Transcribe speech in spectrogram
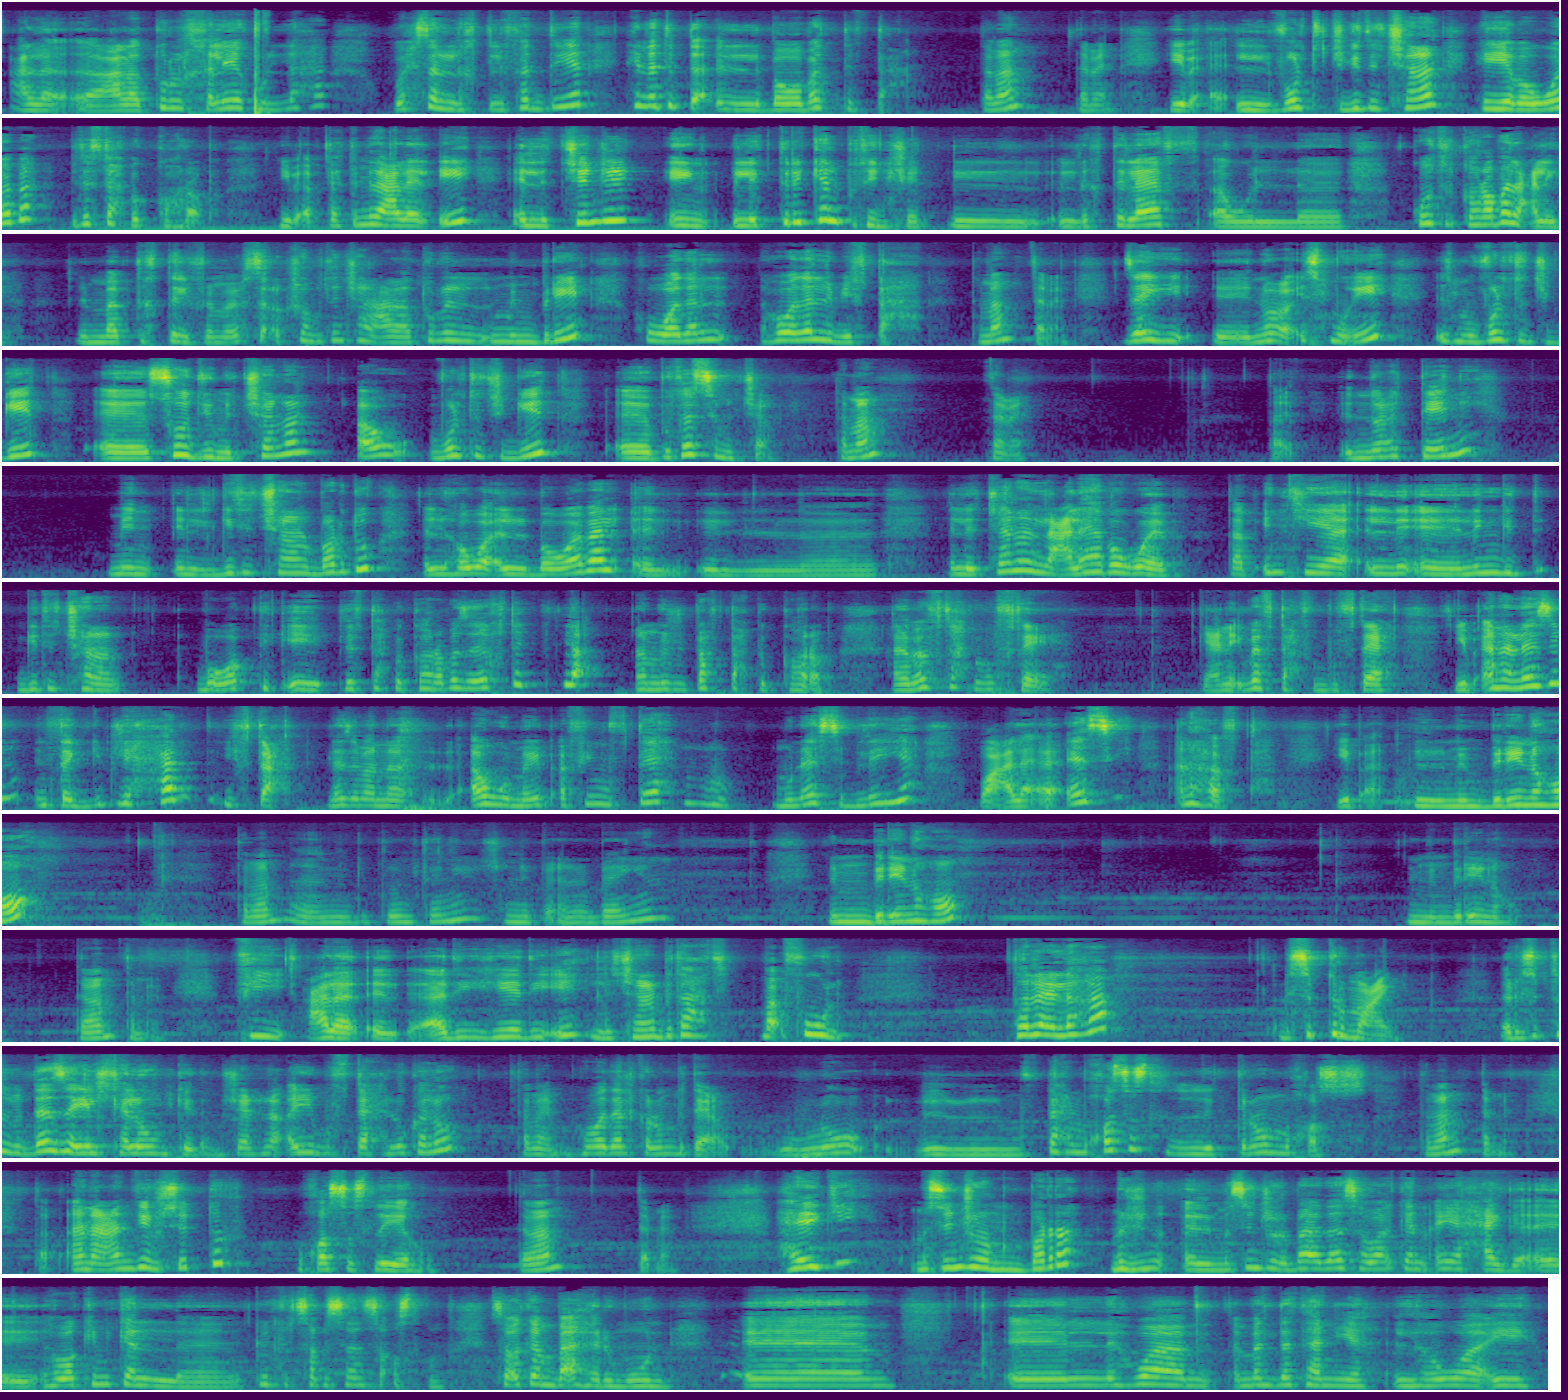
على على طول الخلية كلها ويحصل الاختلافات دي هنا تبدأ البوابات تفتح. تمام؟ تمام. يبقى ال voltage gated channel هي بوابة بتفتح بالكهرباء. يبقى بتعتمد على الايه ال change in electrical potential الاختلاف أو قوة الكهرباء اللي عليها. لما بتختلف لما بيحصل action potential على طول ال membrane هو ده هو ده اللي بيفتحها تمام؟ تمام. زي نوع اسمه إيه اسمه voltage gate sodium channel أو voltage gate potassium channel تمام؟ تمام. طيب النوع التاني؟ من ال gate channel برضو اللي هو البوابة ال- ال- ال- ال channel اللي عليها بوابة. طب انت يا ligand gate channel بوابتك إيه؟ بتفتح بالكهرباء زي أختك؟ لا أنا مش بفتح بالكهرباء أنا بفتح بمفتاح. يعني إيه بفتح بمفتاح؟ يبقى أنا لازم انت تجيب لي حد يفتح. لازم أنا اول ما يبقى في مفتاح مناسب ليا وعلى مقاسي أنا هفتح. يبقى ال membrane اهو. تمام نجيب لون تاني عشان يبقى باين. ال membrane اهو. ال membrane اهو تمام؟ تمام. في على ادي هي دي إيه؟ ال channel بتاعتي مقفولة. طلع لها receptor معين. ال receptor ده زي الكالون كده مش إحنا اي مفتاح له كالون تمام؟ هو ده الكالون بتاعه وله المفتاح المخصص للكالون المخصص. تمام؟ تمام. طب أنا عندي receptor مخصص ليا اهو. تمام؟ تمام. هيجي messenger من بره. ال messenger بقى ده سواء كان اي حاجة آه، هو chemical chemical substance أصلا. سواء كان بقى هرمون اللي هو مادة تانية اللي هو إيه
